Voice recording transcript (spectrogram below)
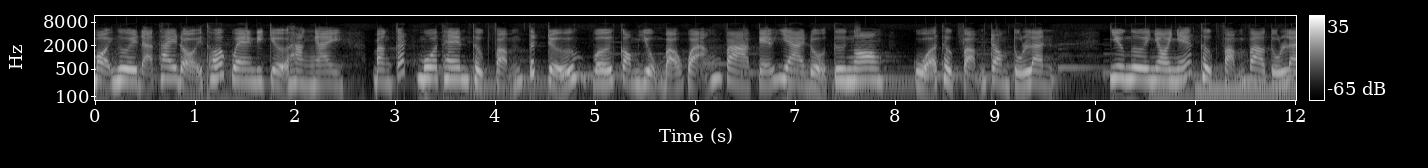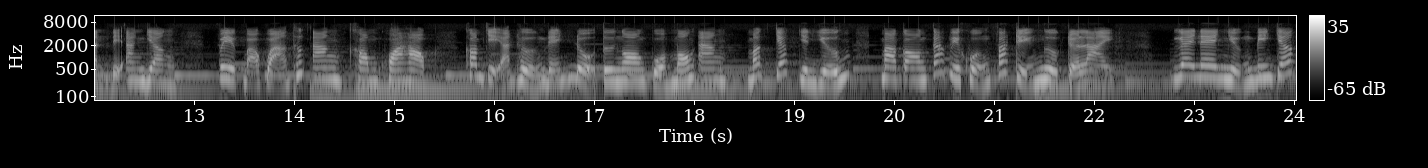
mọi người đã thay đổi thói quen đi chợ hàng ngày bằng cách mua thêm thực phẩm tích trữ với công dụng bảo quản và kéo dài độ tươi ngon của thực phẩm trong tủ lạnh. Nhiều người nhồi nhét thực phẩm vào tủ lạnh để ăn dần. Việc bảo quản thức ăn không khoa học không chỉ ảnh hưởng đến độ tươi ngon của món ăn, mất chất dinh dưỡng, mà còn các vi khuẩn phát triển ngược trở lại, gây nên những biến chất.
